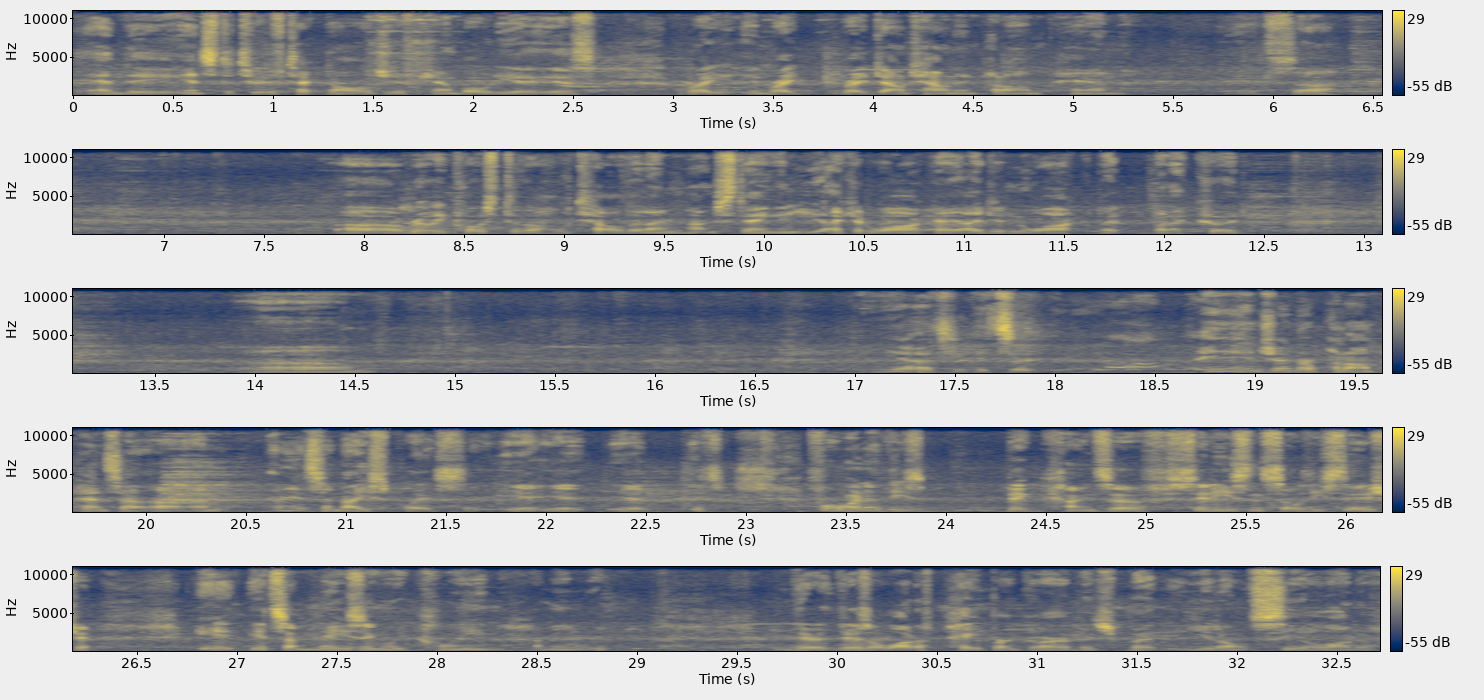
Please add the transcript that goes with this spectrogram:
And the Institute of Technology of Cambodia is right in right right downtown in Phnom Penh. It's uh, uh, really close to the hotel that I'm, I'm staying in. I could walk. I, I didn't walk, but but I could. Um, yeah, it's it's a in, general, Phnom Penh's, mean, it's a nice place. It, it, it, it's for one of these big kinds of cities in Southeast Asia. It, it's amazingly clean. I mean, there, there's a lot of paper garbage, but you don't see a lot of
